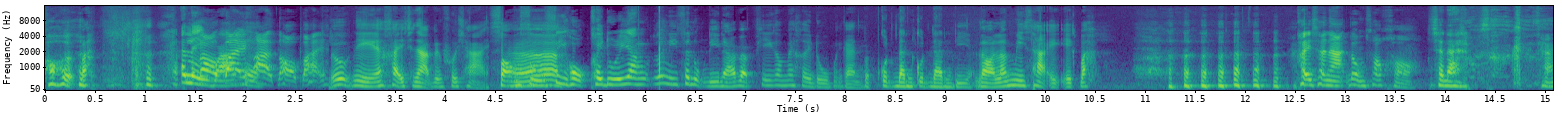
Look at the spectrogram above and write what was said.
พอเหอะปะอะไรต่อวะไปค่ะต่อไป รูปนี้ใครชนะเป็นผู้ชายสองศูนย์สี่เออหกเคยดูหรือยังเรื่องนี้สนุกดีนะแบบพี่ก็ไม่เคยดูเหมือนกันแบบกดดันกดดันดีอะหรอแล้วมีฉากเอกเอกปะใครชนะดมซอกคอชนะดมซอกใช่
